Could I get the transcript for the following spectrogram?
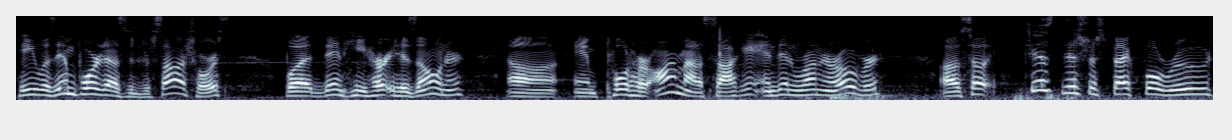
He was imported as a dressage horse, but then he hurt his owner uh, and pulled her arm out of socket and then run her over uh, so just disrespectful, rude.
